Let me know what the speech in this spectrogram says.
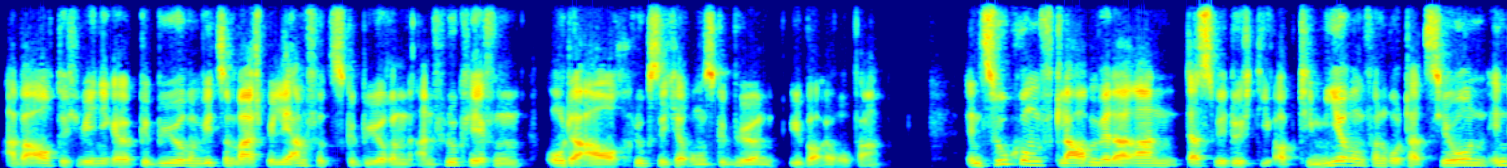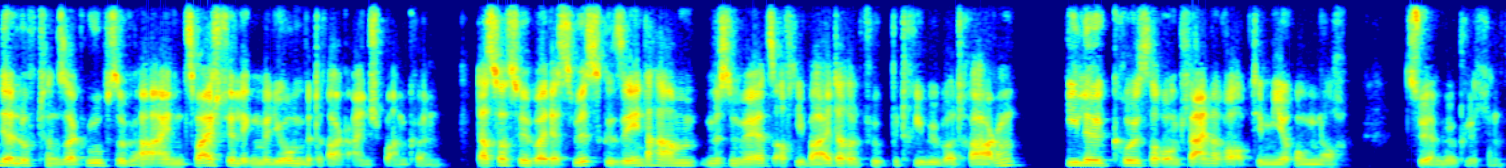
aber auch durch weniger Gebühren, wie zum Beispiel Lärmschutzgebühren an Flughäfen oder auch Flugsicherungsgebühren über Europa. In Zukunft glauben wir daran, dass wir durch die Optimierung von Rotationen in der Lufthansa Group sogar einen zweistelligen Millionenbetrag einsparen können. Das, was wir bei der Swiss gesehen haben, müssen wir jetzt auf die weiteren Flugbetriebe übertragen, viele größere und kleinere Optimierungen noch zu ermöglichen.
